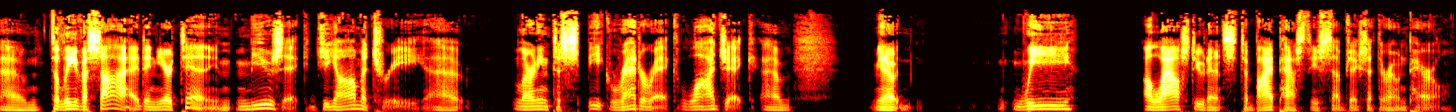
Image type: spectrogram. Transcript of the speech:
um, to leave aside in year ten: music, geometry, uh, learning to speak rhetoric, logic. Um, you know, we allow students to bypass these subjects at their own peril.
